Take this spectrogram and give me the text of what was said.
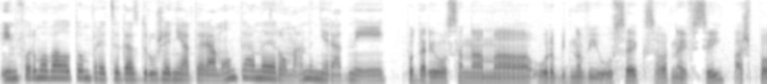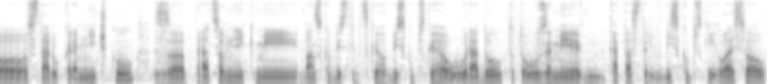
Informoval o tom predseda Združenia Terra Montane Roman Neradný. Podarilo sa nám urobiť nový úsek z Hornej vsi až po Starú Kremničku s pracovníkmi Bansko-Bystrického biskupského úradu. Toto územie je katastri biskupských lesov.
